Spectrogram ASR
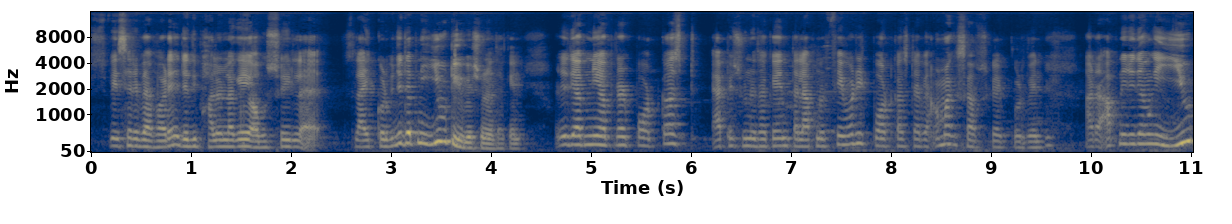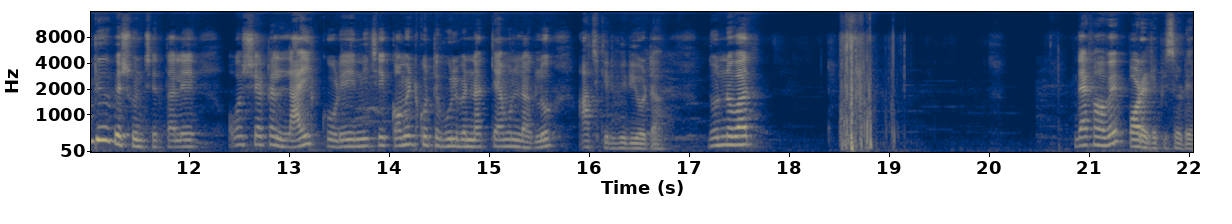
স্পেসের ব্যাপারে। যদি ভালো লাগে অবশ্যই লাইক করবেন। যদি আপনি ইউটিউবে শুনে থাকেন, আর যদি আপনি আপনার পডকাস্ট অ্যাপে শুনে থাকেন, তাহলে আপনার ফেভারিট পডকাস্ট অ্যাপে আমাকে সাবস্ক্রাইব করবেন। আর আপনি যদি আমাকে ইউটিউবে শুনছেন, তাহলে অবশ্যই একটা লাইক করে নিচে কমেন্ট করতে ভুলবেন না, কেমন লাগল আজকের ভিডিওটা। ধন্যবাদ। দেখা হবে পরের এপিসোডে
